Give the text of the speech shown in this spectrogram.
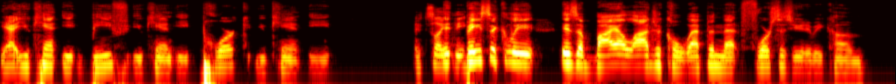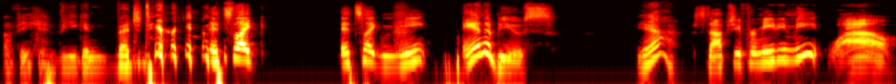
Yeah, you can't eat beef. You can't eat pork. You can't eat. It's like it the basically is a biological weapon that forces you to become a vegan. vegan, vegetarian. It's like it's like meat and abuse. yeah, Stops you from eating meat. Wow.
